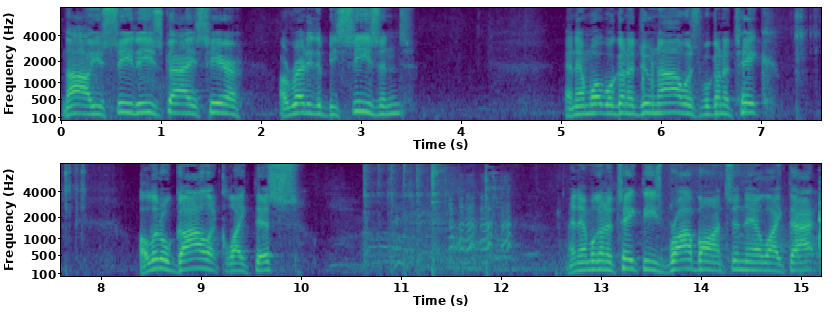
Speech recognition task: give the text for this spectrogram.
Now, you see, these guys here are ready to be seasoned. And then what we're going to do now is we're going to take a little garlic like this. And then we're going to take these Brabants in there like that.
